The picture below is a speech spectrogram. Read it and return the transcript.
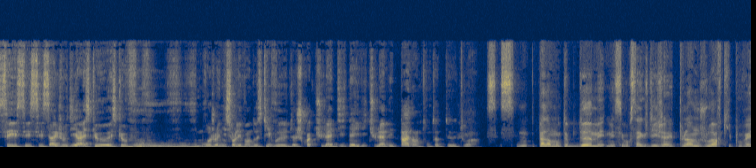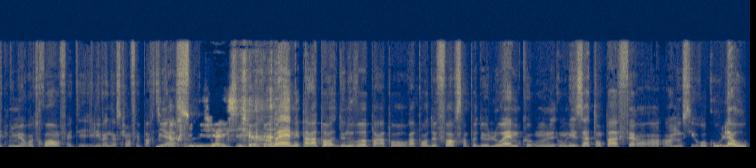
c'est ça que je veux dire. Est-ce que, est -ce que vous, vous, vous, me rejoignez sur Lewandowski? Je crois que tu l'as dit, David, tu l'avais pas dans ton top 2, toi. Pas dans mon top 2, mais, mais c'est pour ça que je dis j'avais plein de joueurs qui pouvaient être numéro 3 en fait. Et, Lewandowski en fait partie. Tu as privilégié Alexis. ouais, mais par rapport, de nouveau, par rapport au rapport de force un peu de l'OM, qu'on on les attend pas à faire un, un aussi gros coup. Là où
